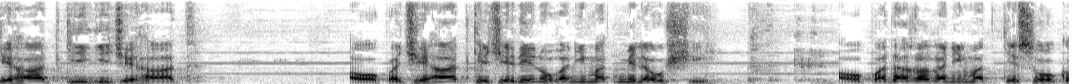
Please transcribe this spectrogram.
جهاد کیږي جهاد او په جهاد کې چې دی نو غنیمت میلو شي او په دغه غنیمت کې څوک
